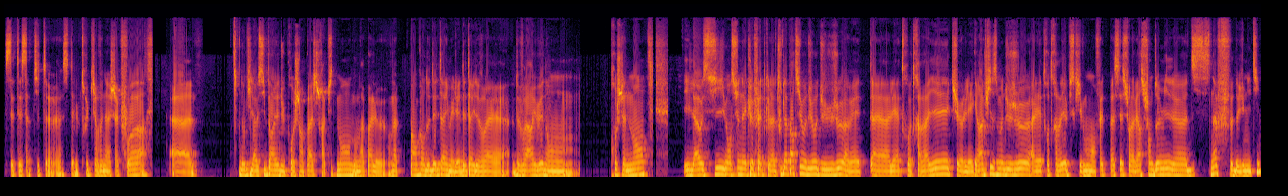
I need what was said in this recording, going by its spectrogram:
C'était sa petite, c'était le truc qui revenait à chaque fois. donc, il a aussi parlé du prochain patch rapidement. On n'a pas le, on n'a pas encore de détails, mais les détails devraient devraient arriver dans prochainement. Il a aussi mentionné que le fait que toute la partie audio du jeu allait être retravaillée, que les graphismes du jeu allaient être retravaillés puisqu'ils vont en fait passer sur la version 2019 de Unity.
